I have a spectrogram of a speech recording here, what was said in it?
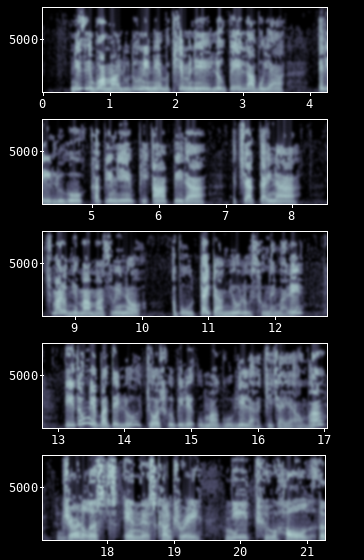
။နေ့စဉ်ဘဝမှာ လူတဦးအနေနဲ့ မဖြစ်မနေ လုပ်ပေးလာဖို့ရာ အဲဒီလူကို ခပ်ပြင်းပြင်း ဖိအားပေးတာ အကြပ်ကိုင်တာ ကျမတို့ မြန်မာမှာဆိုရင်တော့ အပူတိုက်တာမျိုးလို့ ဆိုနိုင်ပါတယ်။ဒီအသုံးနဲ့ ပတ်သက်လို့ George ကိုပေးတဲ့ ဥပမာကို လေ့လာကြည့်ကြရအောင်ပါ။ Journalists in this country need to hold the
